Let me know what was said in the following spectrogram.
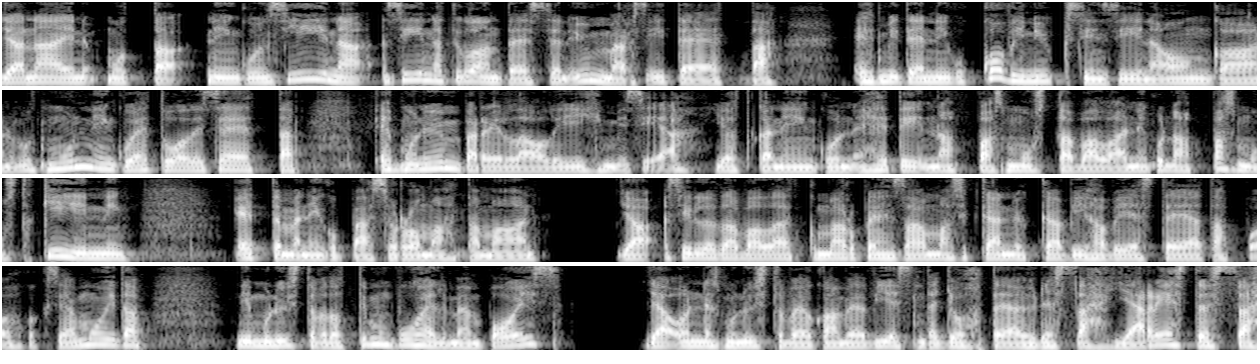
ja näin, mutta niin kuin siinä, siinä tilanteessa sen ymmärsi itse, että, että miten niin kuin kovin yksin siinä onkaan. Mutta mun niin kuin etu oli se, että, että mun ympärillä oli ihmisiä, jotka niin kuin heti nappas musta niin kuin nappas musta kiinni, että mä niin kuin päässyt romahtamaan. Ja sillä tavalla, että kun mä rupesin saamaan kännykkää vihaviestejä ja tappoihkoksia ja muita, niin mun ystävät otti mun puhelimen pois – ja onneksi mun ystävä, joka on vielä viestintäjohtaja yhdessä järjestössä,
